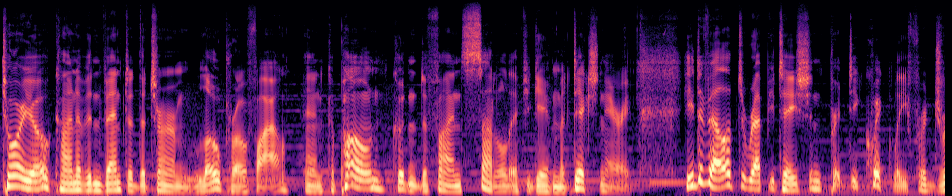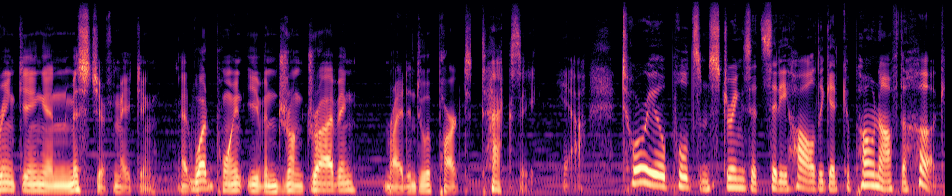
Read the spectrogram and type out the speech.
Torrio kind of invented the term low profile, and Capone couldn't define subtle if you gave him a dictionary. He developed a reputation pretty quickly for drinking and mischief making, at one point, even drunk driving right into a parked taxi. Yeah, Torrio pulled some strings at City Hall to get Capone off the hook,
